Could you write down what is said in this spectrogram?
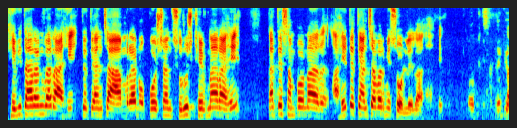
ठेवीदारांवर आहे ते त्यांचं आमरण उपोषण सुरूच ठेवणार आहे. का ते संपवणार आहे ते त्यांच्यावर मी सोडलेलं आहे. ओके थँक्यू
